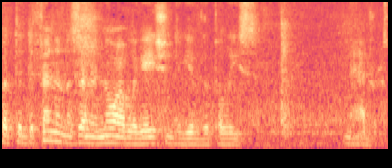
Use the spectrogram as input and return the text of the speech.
but the defendant is under no obligation to give the police an address.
